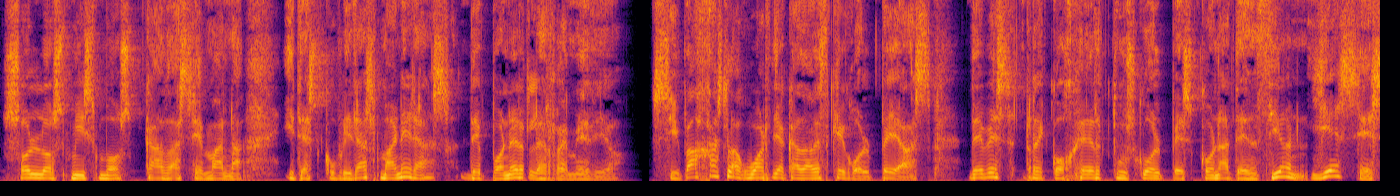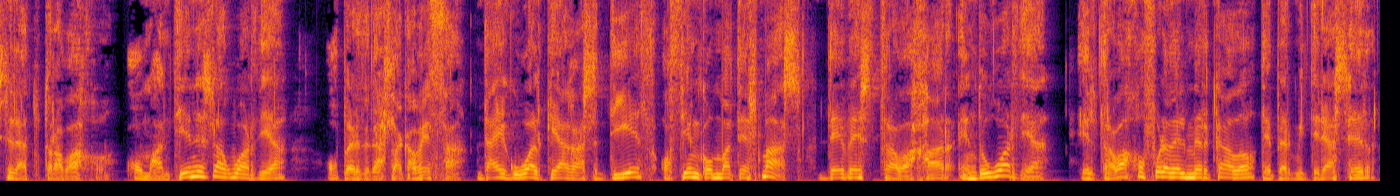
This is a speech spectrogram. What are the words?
son los mismos cada semana y descubrirás maneras de ponerles remedio. Si bajas la guardia cada vez que golpeas, debes recoger tus golpes con atención y ese será tu trabajo. O mantienes la guardia o perderás la cabeza. Da igual que hagas 10 o 100 combates más, debes trabajar en tu guardia. El trabajo fuera del mercado te permitirá ser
